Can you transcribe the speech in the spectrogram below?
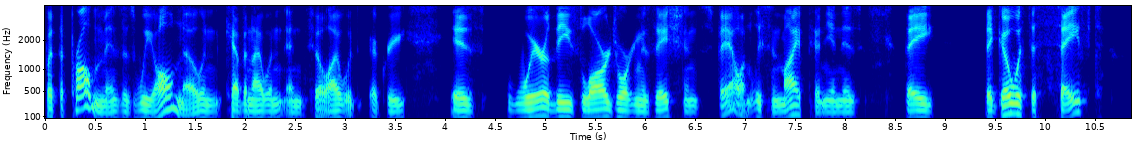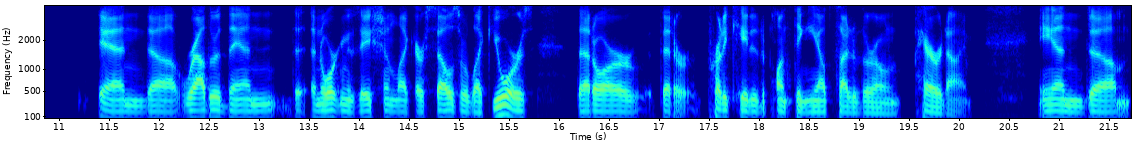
But the problem is, as we all know, and Kevin, I would, and Phil, I would agree, is where these large organizations fail, at least in my opinion, is they they go with the safe, and uh, rather than the, an organization like ourselves or like yours that are that are predicated upon thinking outside of their own paradigm. And um,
